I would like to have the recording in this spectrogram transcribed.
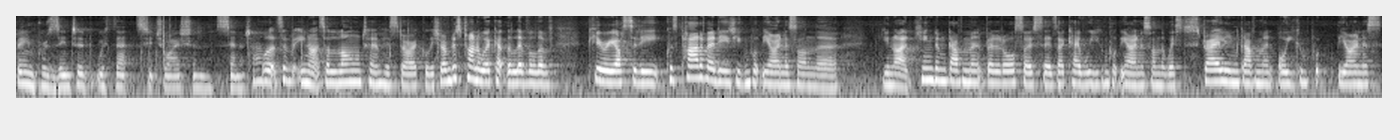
been presented with that situation, Senator. Well, it's a you know it's a long term historical issue. I'm just trying to work out the level of curiosity because part of it is you can put the onus on the United Kingdom government, but it also says, okay, well, you can put the onus on the West Australian government or you can put the onus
